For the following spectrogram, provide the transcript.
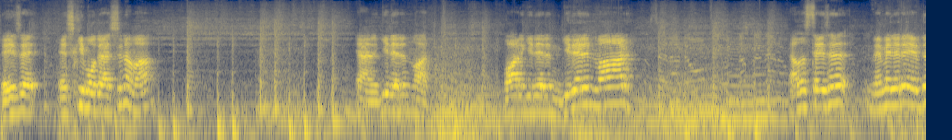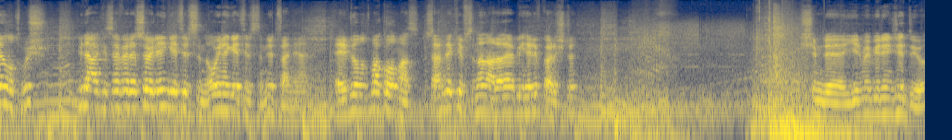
Teyze eski modelsin ama yani giderin var. Var giderin. Giderin var. Yalnız teyze memeleri evde unutmuş. Bir dahaki sefere söyleyin getirsin. Oyuna getirsin lütfen yani. Evde unutmak olmaz. Sen de kimsin lan? Arada bir herif karıştı. Şimdi 21. diyor.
